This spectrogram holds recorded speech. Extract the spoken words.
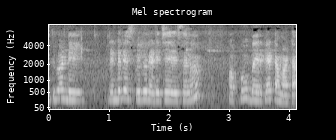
ఇదిగోండి రెండు రెసిపీలు రెడీ చేసేసాను. పప్పు బీరకాయ టమాటా.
